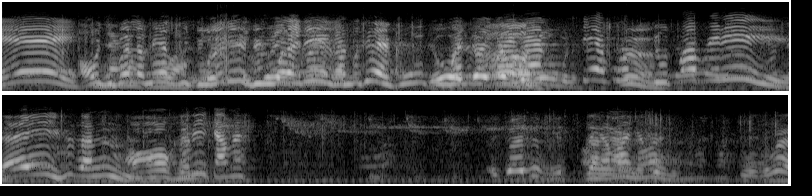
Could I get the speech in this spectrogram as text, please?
ดีเอาหยิบไปแล้วเนี่ยกูจูเลยดิดึงไปเลยดิกับประเทศกูอยู่เจ๊เจ๊ปุ๊บหยุดปั๊บเลยดิเฮ้ยคือกันอ๋อคือนี่จับเลยช่วยคือบิดอย่ามาอย่ามาจูกันมา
